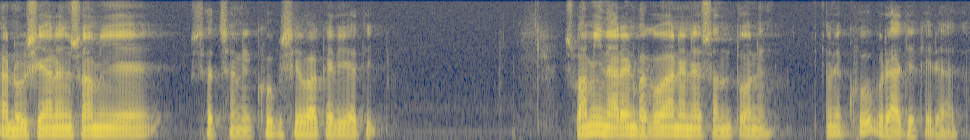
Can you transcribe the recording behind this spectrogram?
અનુષ્યાનંદ સ્વામીએ સત્સંગની ખૂબ સેવા કરી હતી. સ્વામિનારાયણ ભગવાન અને સંતોને એમણે ખૂબ રાજી કર્યા હતા.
